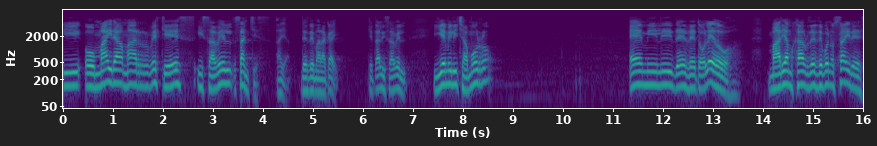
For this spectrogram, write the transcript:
Y Omaira Marves, que es Isabel Sánchez, allá, desde Maracay. ¿Qué tal Isabel? Y Emily Chamorro. Emily desde Toledo. Mariam Harb desde Buenos Aires.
